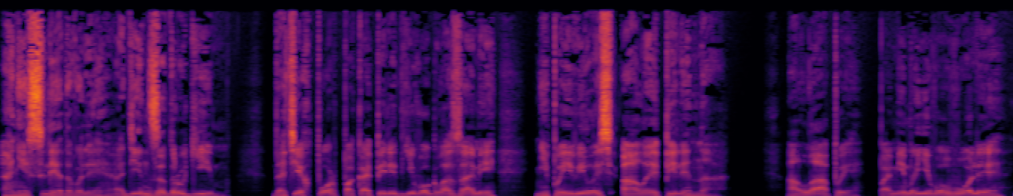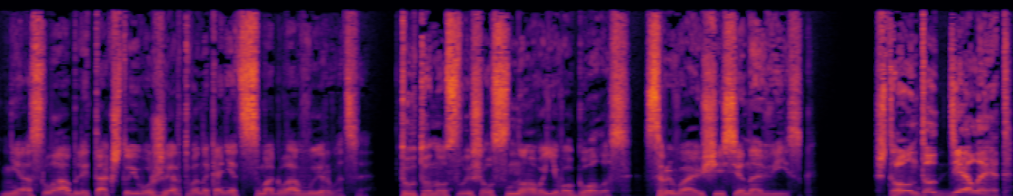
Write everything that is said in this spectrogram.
Они следовали один за другим, до тех пор, пока перед его глазами не появилась алая пелена, а лапы, помимо его воли, не ослабли так, что его жертва, наконец, смогла вырваться. Тут он услышал снова его голос, срывающийся на виск. «Что он тут делает?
